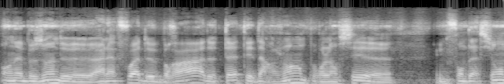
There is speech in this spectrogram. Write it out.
on a besoin de, à la fois de bras, de tête et d'argent pour lancer euh, une fondation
